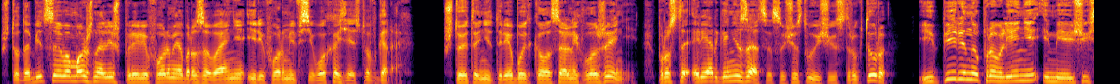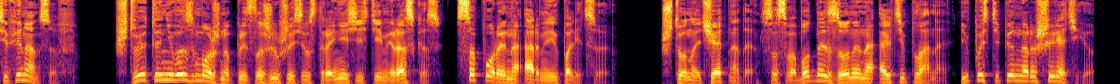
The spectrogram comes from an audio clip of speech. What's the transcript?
Что добиться его можно лишь при реформе образования и реформе всего хозяйства в горах. Что это не требует колоссальных вложений, просто реорганизация существующих структур и перенаправление имеющихся финансов. Что это невозможно при сложившейся в стране системе расказ с опорой на армию и полицию. Что начать надо со свободной зоны на альтиплана и постепенно расширять ее,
